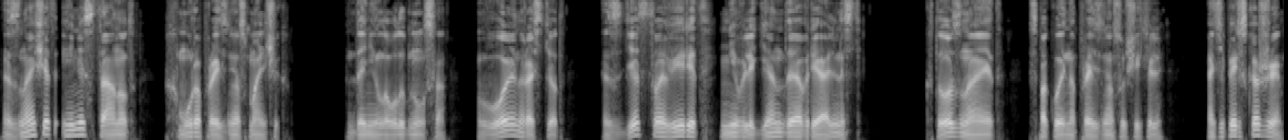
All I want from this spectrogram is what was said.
значит и не станут, — хмуро произнес мальчик. Данила улыбнулся. Воин растет. С детства верит не в легенды, а в реальность. Кто знает, — спокойно произнес учитель. А теперь скажи,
